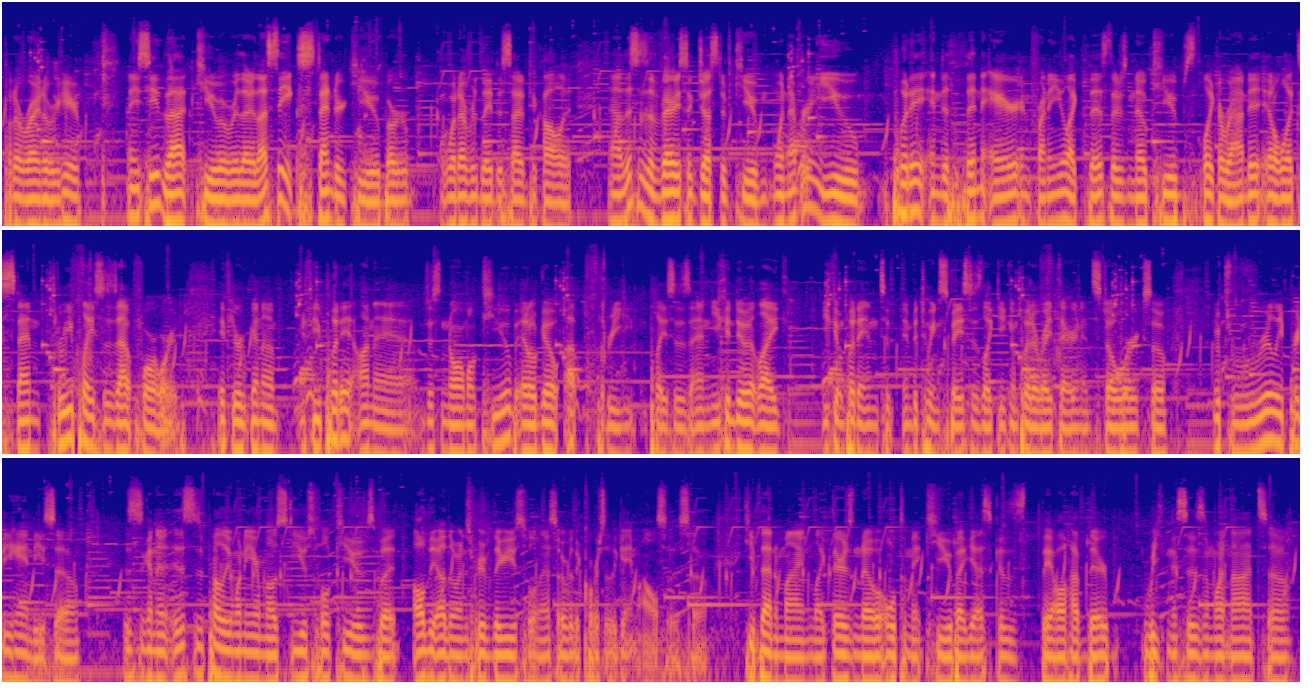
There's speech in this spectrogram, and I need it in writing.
put it right over here. Now you see that cube over there? That's the extender cube, or whatever they decided to call it. Now this is a very suggestive cube. Whenever you put it into thin air in front of you like this, there's no cubes like around it. It'll extend three places out forward. If you're gonna, if you put it on a just normal cube, it'll go up three places, and you can do it like you can put it into in between spaces, like you can put it right there, and it still works. So it's really pretty handy. So this is gonna this is probably one of your most useful cubes, but all the other ones prove their usefulness over the course of the game also. So keep that in mind. Like there's no ultimate cube, I guess, because they all have their weaknesses and whatnot. So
